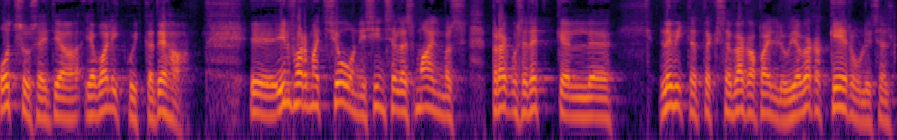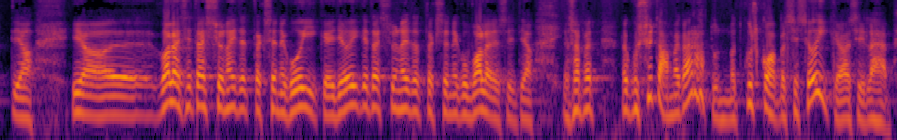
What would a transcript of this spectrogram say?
otsuseid ja, ja valikuid ka teha. informatsiooni siin selles maailmas praegusel hetkel levitatakse väga palju ja väga keeruliselt ja, ja äh, valesid asju näidatakse nagu õigeid ja õigeid asju näidatakse nagu valesid ja, ja sa pead nagu südamega ära tundma, et kus koha peal siis see õige asi läheb.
